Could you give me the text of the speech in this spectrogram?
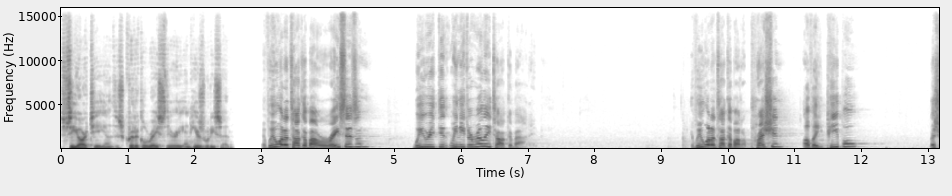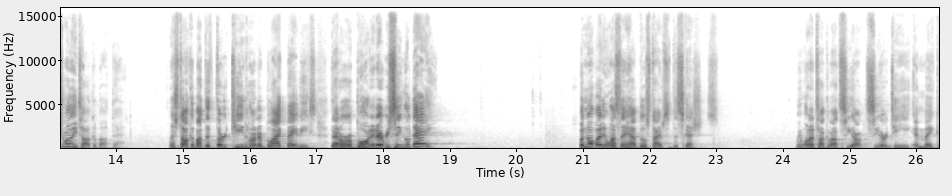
CRT and this critical race theory. And here's what he said: If we want to talk about racism, we re- we need to really talk about it. If we want to talk about oppression of a people Let's really talk about that. Let's talk about the 1,300 black babies that are aborted every single day. But nobody wants to have those types of discussions. We want to talk about CRT and make,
